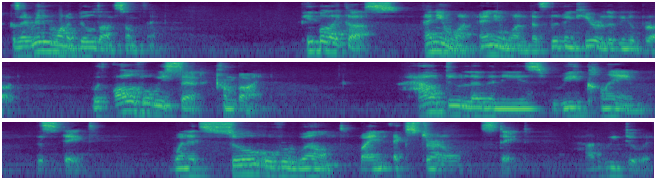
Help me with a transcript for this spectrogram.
because I really want to build on something. People like us, anyone, anyone that's living here or living abroad, with all of what we said combined, how do Lebanese reclaim the state when it's so overwhelmed by an external state? How do we do it?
